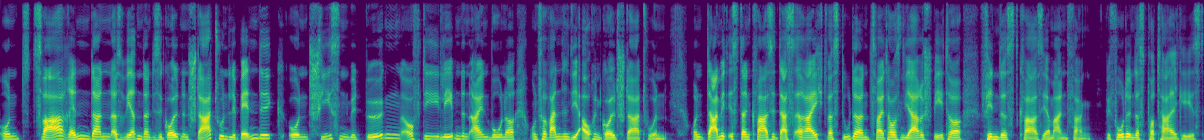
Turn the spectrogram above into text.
Und zwar rennen dann, also werden dann diese goldenen Statuen lebendig und schießen mit Bögen auf die lebenden Einwohner und verwandeln die auch in Goldstatuen. Und damit ist dann quasi das erreicht, was du dann 2000 Jahre später findest, quasi am Anfang, bevor du in das Portal gehst.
